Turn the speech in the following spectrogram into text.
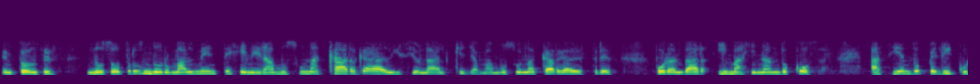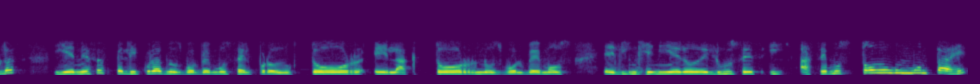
Entonces, nosotros normalmente generamos una carga adicional que llamamos una carga de estrés por andar imaginando cosas, haciendo películas y en esas películas nos volvemos el productor, el actor, nos volvemos el ingeniero de luces y hacemos todo un montaje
